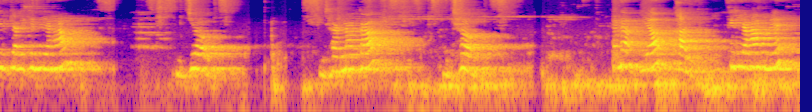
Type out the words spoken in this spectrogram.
फिर क्या लिखेंगे यहाँ? ज। झरना का झ है ना? यह खाली। फिर यहाँ हमें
